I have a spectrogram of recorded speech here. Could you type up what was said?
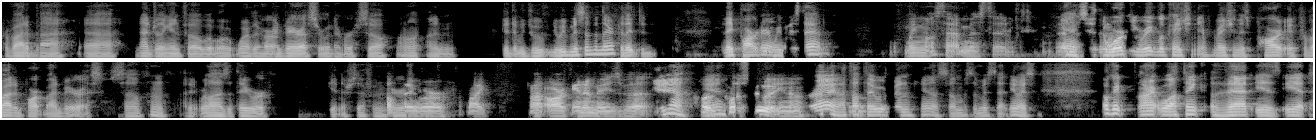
provided by uh, not drilling info, but whatever they are, Enverus or whatever. So I don't, I didn't. Did we, did we miss something there? Did they did, did they partner? and We missed that. We must have missed it. That Yeah, must it says the working rig location information is part is provided in part by Enverus. So hmm, I didn't realize that they were getting their stuff from thought they were like not arch enemies, but Yeah, close, yeah. close to it. You know. Right. I thought they would have been, yeah, so I must have missed that. Anyways. Okay. All right. Well, I think that is it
